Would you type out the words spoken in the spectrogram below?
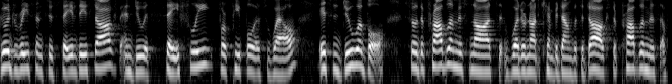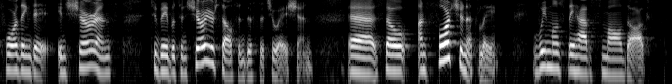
good reason to save these dogs and do it safely for people as well. It's doable. So the problem is not whether or not it can be done with the dogs. The problem is affording the insurance to be able to insure yourself in this situation. Uh, so, unfortunately, we mostly have small dogs.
